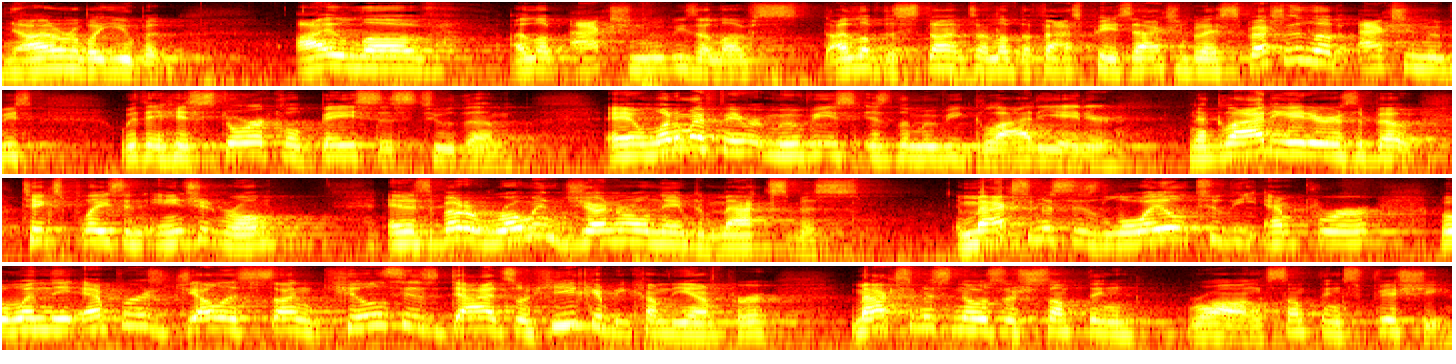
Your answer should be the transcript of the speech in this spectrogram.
Now, I don't know about you, but I love I love action movies. I love, I love the stunts. I love the fast paced action, but I especially love action movies with a historical basis to them. And one of my favorite movies is the movie Gladiator. Now, Gladiator is about, takes place in ancient Rome, and it's about a Roman general named Maximus. And Maximus is loyal to the emperor, but when the emperor's jealous son kills his dad so he can become the emperor, Maximus knows there's something wrong, something's fishy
